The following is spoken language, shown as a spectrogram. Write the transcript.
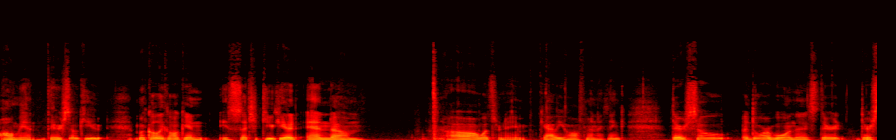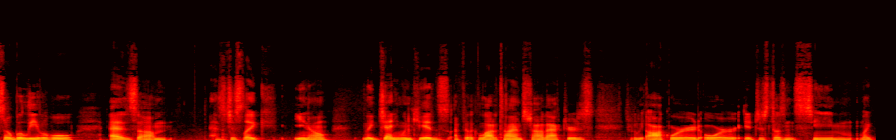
oh man, they're so cute. Macaulay Culkin is such a cute kid, and um, uh, what's her name? Gaby Hoffmann, I think. They're so adorable in this. They're they're so believable as um as just like you know like genuine kids. I feel like a lot of times child actors it's really awkward or it just doesn't seem like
